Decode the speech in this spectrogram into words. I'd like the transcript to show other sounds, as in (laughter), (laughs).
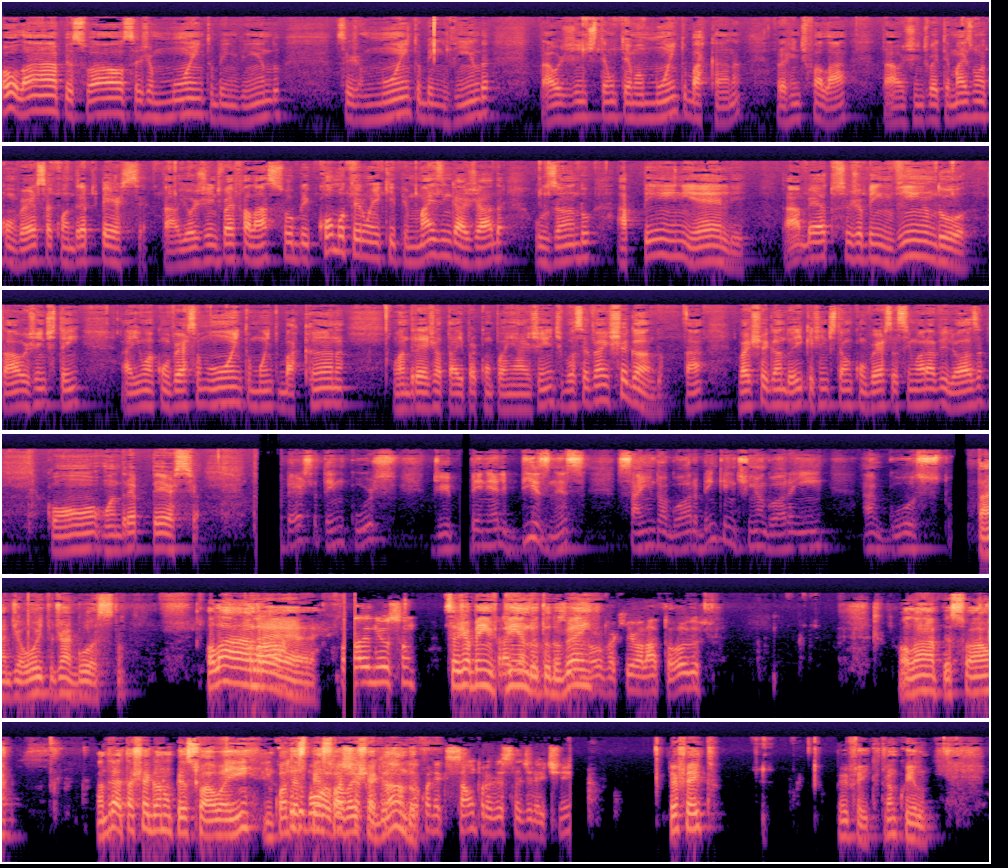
Olá, pessoal, seja muito bem-vindo, seja muito bem-vinda. Tá? Hoje a gente tem um tema muito bacana para a gente falar. Tá? Hoje a gente vai ter mais uma conversa com o André Pérsia. Tá? E hoje a gente vai falar sobre como ter uma equipe mais engajada usando a PNL. Tá, Beto? Seja bem-vindo. Tá? Hoje a gente tem aí uma conversa muito, muito bacana. O André já está aí para acompanhar a gente. Você vai chegando, tá? Vai chegando aí que a gente tem uma conversa assim maravilhosa com o André Pérsia. O Pérsia tem um curso de PNL Business saindo agora, bem quentinho agora em agosto. Tá, dia 8 de agosto. Olá, André! Olá, Fala, Nilson. Seja bem-vindo, tudo bem? novo aqui. Olá a todos. Olá, pessoal. André, tá chegando um pessoal aí. Enquanto Tudo esse bom, pessoal vai chegando. A conexão para ver se está direitinho. Perfeito. Perfeito, tranquilo.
